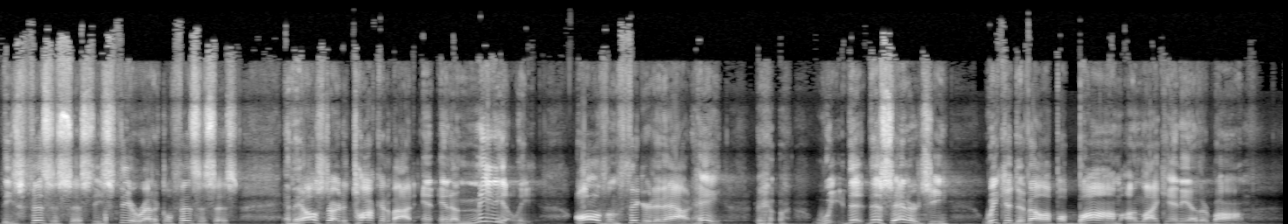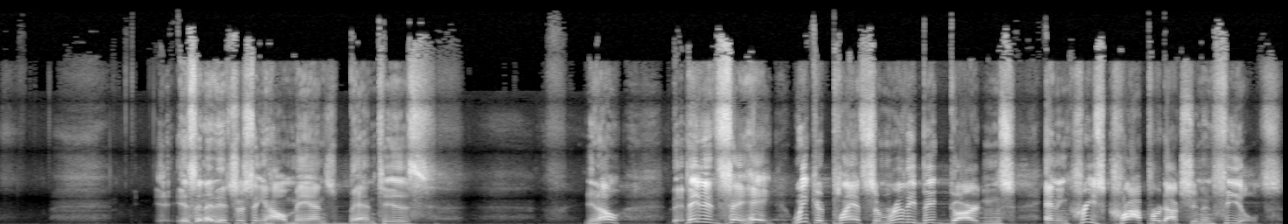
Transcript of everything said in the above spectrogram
these physicists, these theoretical physicists. And they all started talking about it, and, and immediately all of them figured it out. Hey, we, th- this energy we could develop a bomb unlike any other bomb. Isn't it interesting how man's bent is? You know, they didn't say, hey, we could plant some really big gardens and increase crop production in fields.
